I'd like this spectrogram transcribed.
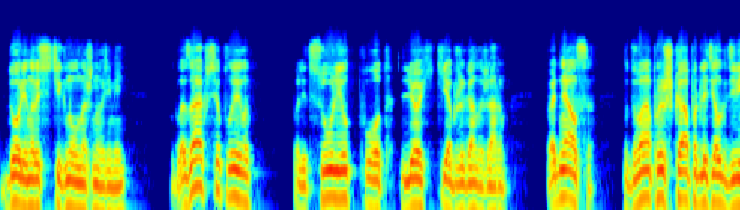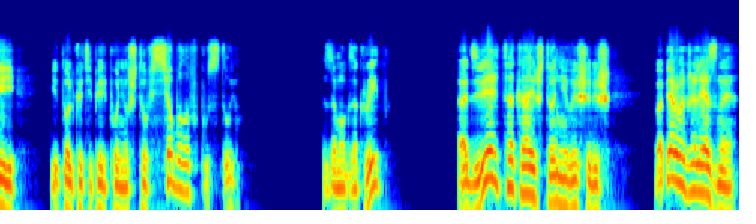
Дорин расстегнул ножной ремень. В глазах все плыло. По лицу лил пот, легкий обжигало жаром. Поднялся, в два прыжка подлетел к двери и только теперь понял, что все было впустую. Замок закрыт, а дверь такая, что не вышибешь. Во-первых, железная,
